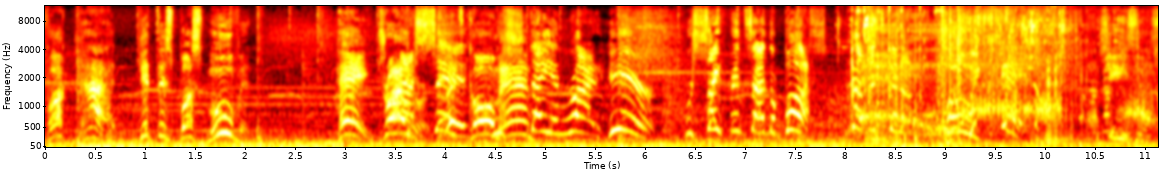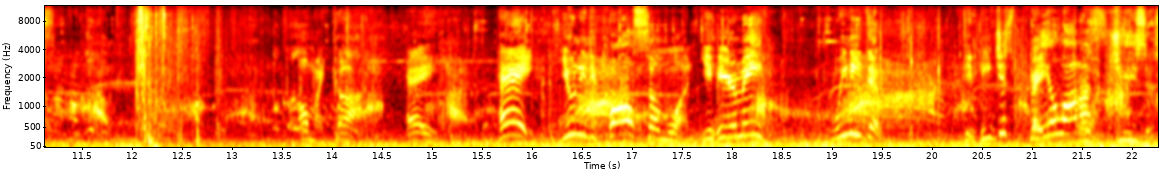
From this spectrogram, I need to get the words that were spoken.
Fuck that. Get this bus moving. Hey, driver, I said let's go, we're man. staying right here! We're safe inside the bus! Nothing's gonna... Holy shit! Jesus. Oh my god. Hey. Hey, you need to call someone. You hear me? We need to... Did he just bail on us? Oh, Jesus.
